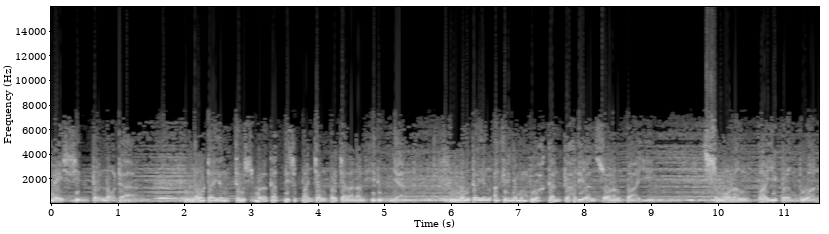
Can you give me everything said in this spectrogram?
Meisin ternoda, noda yang terus melekat di sepanjang perjalanan hidupnya. Noda yang akhirnya membuahkan kehadiran seorang bayi. Seorang bayi perempuan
